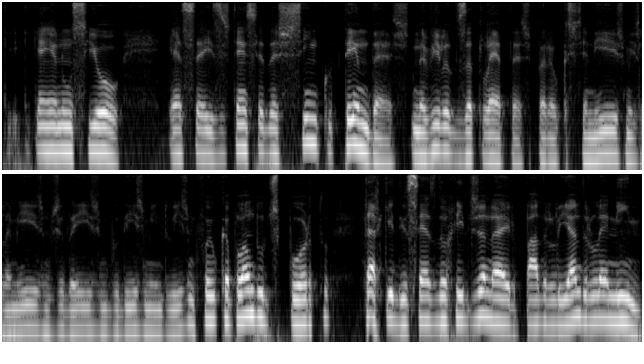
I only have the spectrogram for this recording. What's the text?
que, que quem anunciou essa existência das cinco tendas na Vila dos Atletas para o cristianismo, islamismo, judaísmo, budismo e hinduísmo foi o capelão do desporto da Arquidiocese do Rio de Janeiro, Padre Leandro Lenin.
